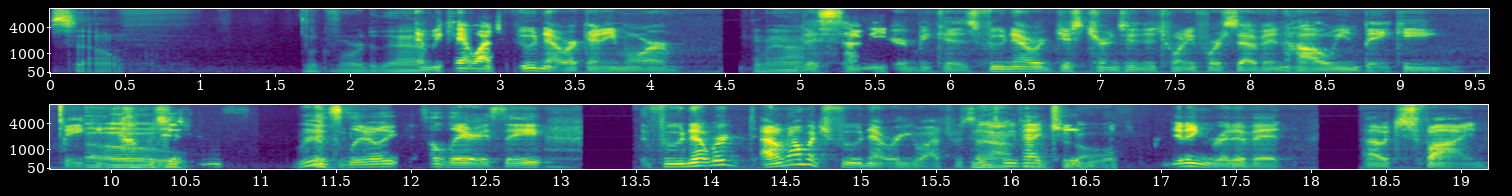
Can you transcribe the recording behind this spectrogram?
So, looking forward to that. and we can't watch Food Network anymore not? this time of year because Food Network just turns into twenty four seven Halloween baking baking Oh. competitions. Really? It's literally it's hilarious. They Food Network. I don't know how much Food Network you watch, but since Not we've had cable, we're getting rid of it, uh, which is fine.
